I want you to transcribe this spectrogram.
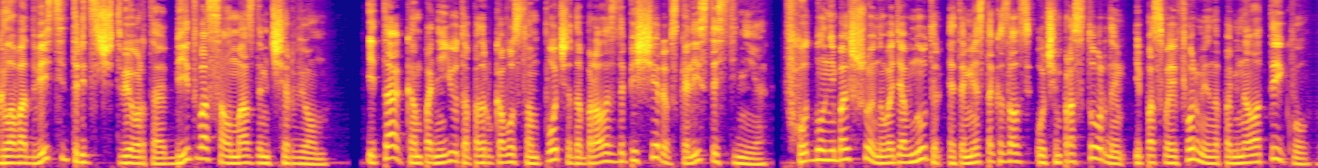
Глава 234. Битва с алмазным червем. Итак, компания Юта под руководством Поча добралась до пещеры в скалистой стене. Вход был небольшой, но войдя внутрь, это место оказалось очень просторным и по своей форме напоминало тыкву.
